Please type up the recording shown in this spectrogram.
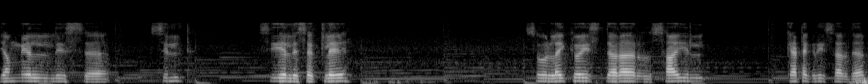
ML is uh, silt, CL is a clay. So likewise there are soil categories are there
